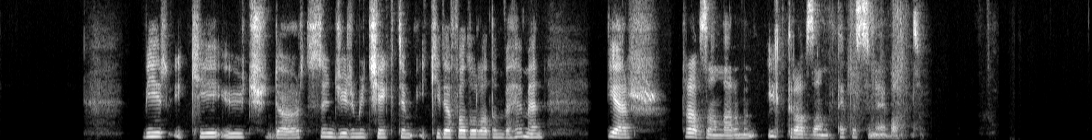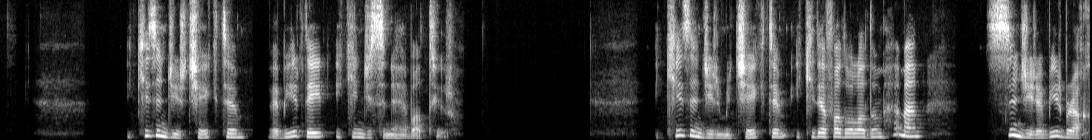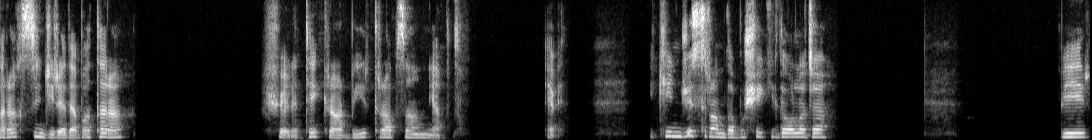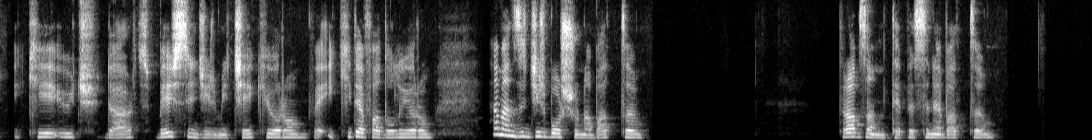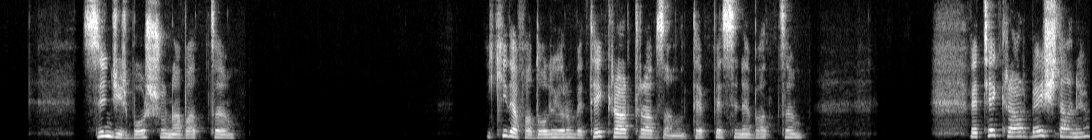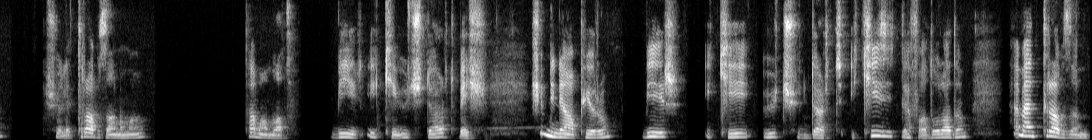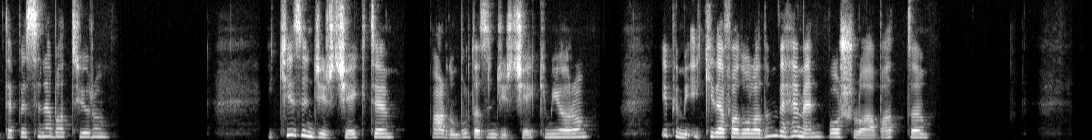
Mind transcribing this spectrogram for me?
1, 2, 3, 4 zincirimi çektim. 2 defa doladım ve hemen diğer trabzanlarımın ilk trabzanın tepesine battım. 2 zincir çektim. ve bir değil ikincisine batıyorum. İki zincirimi çektim. iki defa doladım. Hemen zincire bir bırakarak zincire de batarak şöyle tekrar bir trabzan yaptım. Evet. İkinci sıramda bu şekilde olacak. 1, 2, 3, 4, 5 zincirimi çekiyorum ve iki defa doluyorum. Hemen zincir boşluğuna battım. Trabzanın tepesine battım. Zincir boşluğuna battım. İki defa doluyorum ve tekrar trabzanın tepesine battım. Ve tekrar 5 tane şöyle trabzanımı tamamladım. 1, 2, 3, 4, 5. Şimdi ne yapıyorum? 1, 2, 3, 4. 2 defa doladım. Hemen trabzanın tepesine batıyorum. 2 zincir çektim. Pardon burada zincir çekmiyorum. İpimi iki defa doladım ve hemen boşluğa battım.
